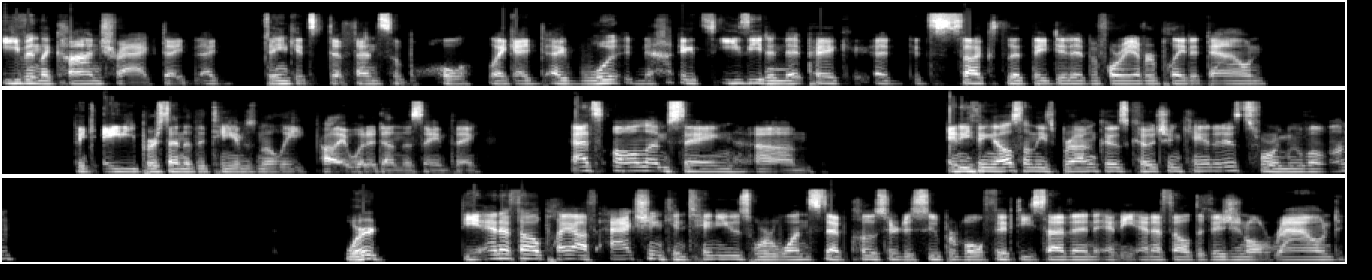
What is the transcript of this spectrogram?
Even the contract, I, I think it's defensible. Like I, I would. It's easy to nitpick. It, it sucks that they did it before he ever played it down. I think eighty percent of the teams in the league probably would have done the same thing. That's all I'm saying. Um, anything else on these Broncos coaching candidates before we move on? Word. The NFL playoff action continues. We're one step closer to Super Bowl 57 and the NFL divisional round.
